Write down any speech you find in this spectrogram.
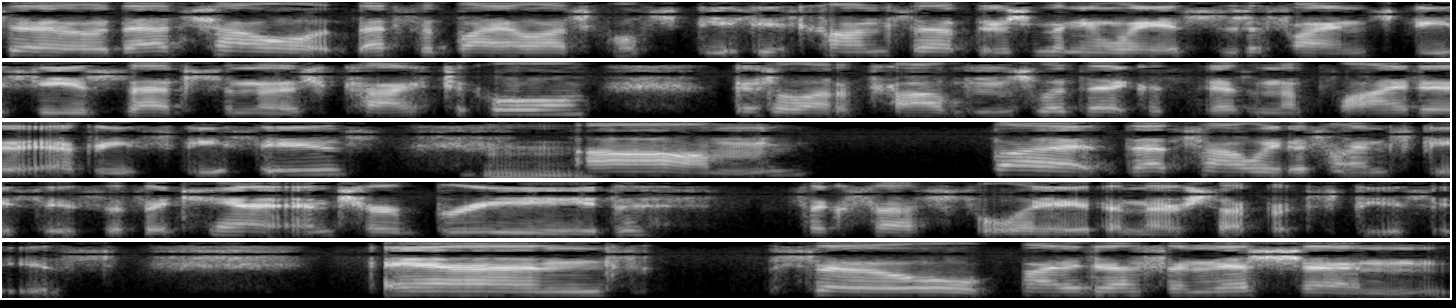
so that's how, that's the biological species concept. There's many ways to define species. That's the most practical. There's a lot of problems with it because it doesn't apply to every species. Mhm. Um, but that's how we define species. If they can't interbreed successfully, then they're separate species. And so by definition,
